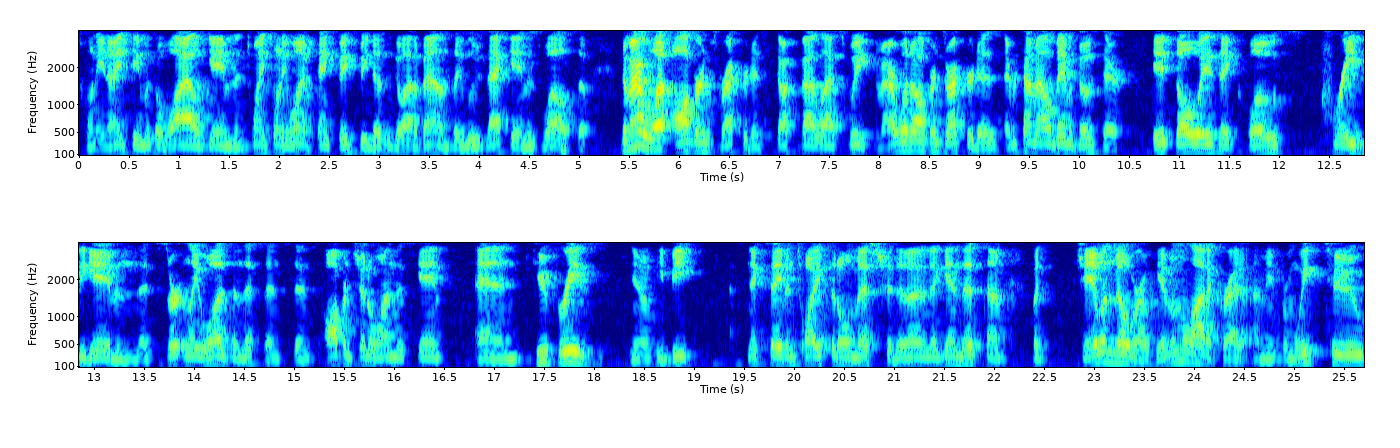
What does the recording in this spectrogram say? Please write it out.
2019 was a wild game. Then 2021, if Tank Bigsby doesn't go out of bounds, they lose that game as well. So no matter what Auburn's record is, we talked about last week. No matter what Auburn's record is, every time Alabama goes there, it's always a close, crazy game, and it certainly was in this instance. Auburn should have won this game, and Hugh Freeze, you know, he beat Nick Saban twice at Ole Miss. Should have done it again this time. But Jalen Milroe, give him a lot of credit. I mean, from week two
